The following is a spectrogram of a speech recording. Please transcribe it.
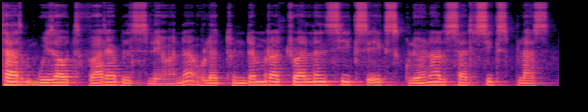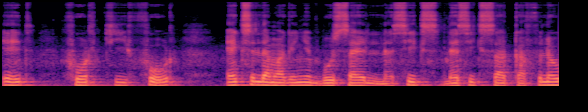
term without variable ስለሆነ ሁለቱን እንደምራቸዋለን። 6 x እኩል ይሆናል 36 plus 8 44 x ን ለማግኘት both side ለ6 ለ6 ሳካፍለው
